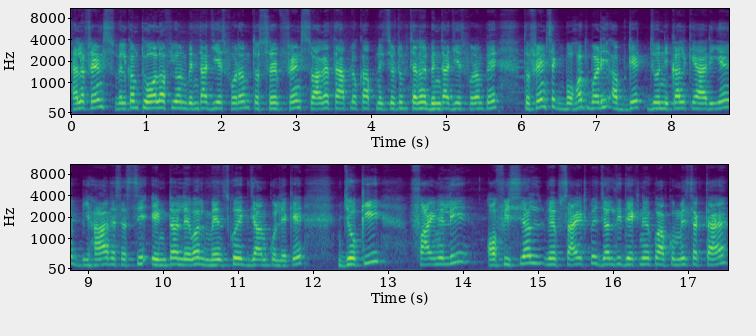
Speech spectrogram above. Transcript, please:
Hello friends welcome to all of you on Binda GS forum तो सर फ्रेंड्स स्वागत है आप लोग का अपने YouTube channel Binda GS forum पे। तो फ्रेंड्स एक बहुत बड़ी अपडेट जो निकल के आ रही है, Bihar SSC inter level mains को एग्ज़ाम को लेके, जो कि फाइनली ऑफिशियल वेबसाइट पे जल्दी देखने को आपको मिल सकता है।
